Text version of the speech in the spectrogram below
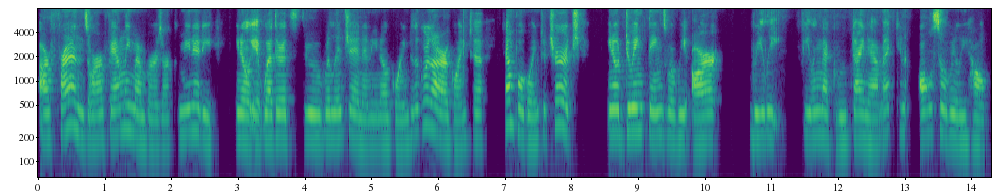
our friends or our family members, our community, you know, it, whether it's through religion and, you know, going to the gurdwara, going to temple, going to church, you know, doing things where we are really feeling that group dynamic can also really help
